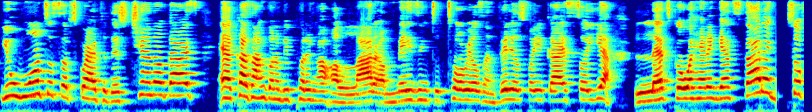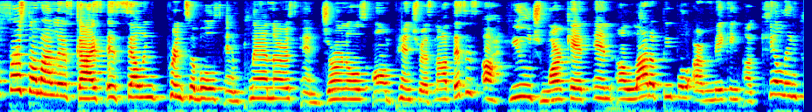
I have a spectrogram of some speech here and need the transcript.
you want to subscribe to this channel, guys. And because I'm going to be putting out a lot of amazing tutorials and videos for you guys. So yeah, let's go ahead and get started. So first on my list, guys, is selling printables and planners and journals on Pinterest. Now, this is a huge market and a lot of people are making a killing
